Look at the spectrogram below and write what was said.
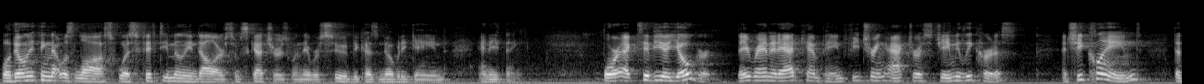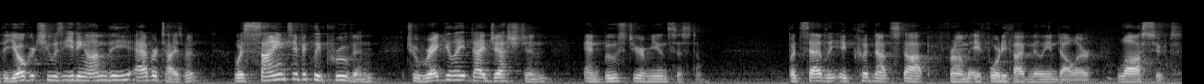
Well, the only thing that was lost was $50 million from Skechers when they were sued because nobody gained anything. Or Activia Yogurt. They ran an ad campaign featuring actress Jamie Lee Curtis, and she claimed that the yogurt she was eating on the advertisement was scientifically proven to regulate digestion and boost your immune system. But sadly, it could not stop from a $45 million lawsuit.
